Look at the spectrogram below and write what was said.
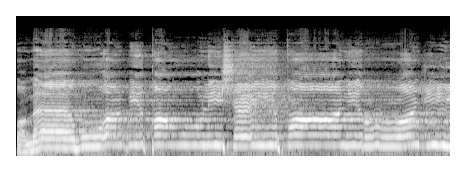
وما هو بقول شيطان رجيم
